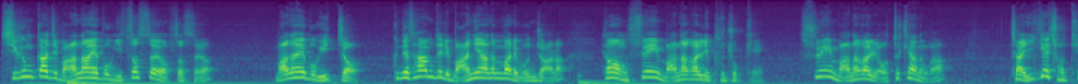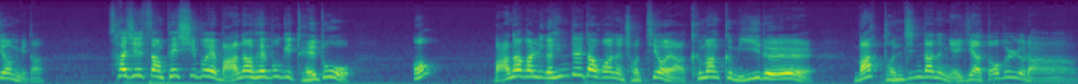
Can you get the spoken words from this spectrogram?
지금까지 만화 회복 있었어요 없었어요? 만화 회복 있죠 근데 사람들이 많이 하는 말이 뭔지 알아? 형 스웨인 만화 관리 부족해 스웨인 만화 관리 어떻게 하는 거야? 자 이게 저 티어입니다 사실상 패시브에 만화 회복이 돼도 어? 만화 관리가 힘들다고 하는 저 티어야. 그만큼 E를 막 던진다는 얘기야, W랑.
